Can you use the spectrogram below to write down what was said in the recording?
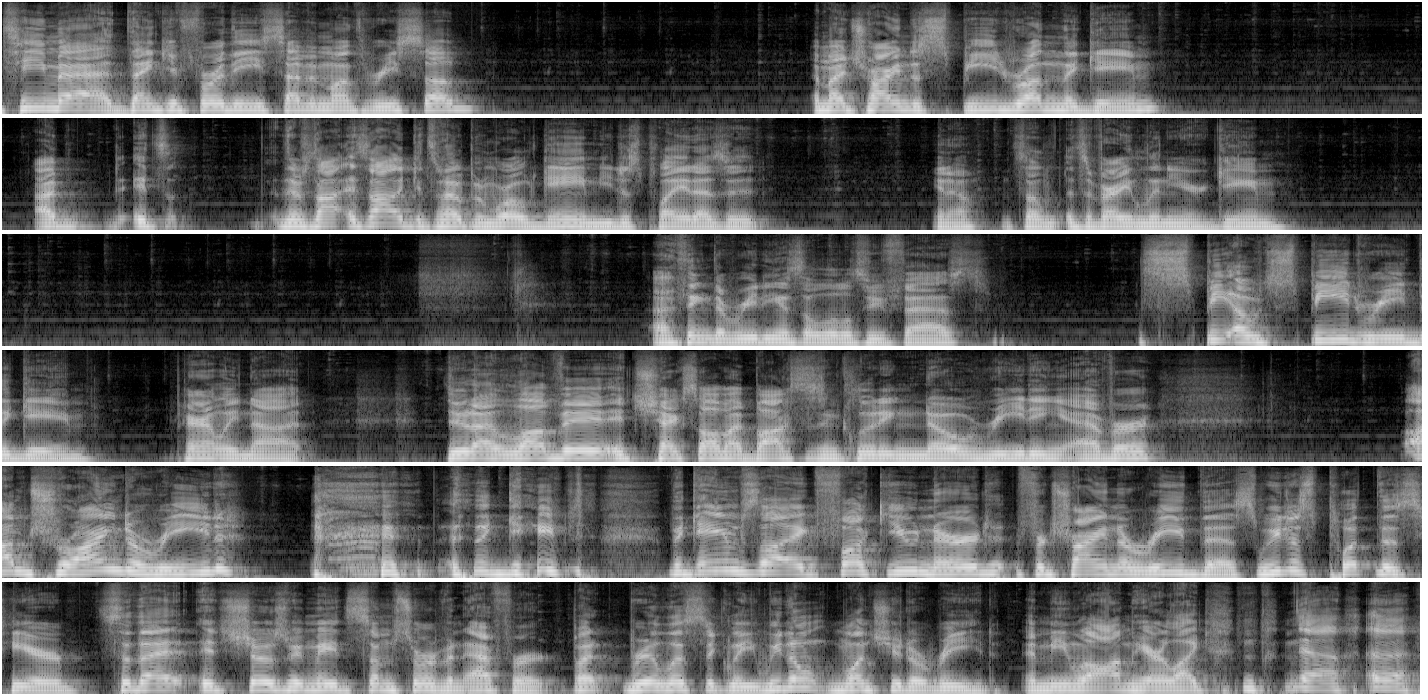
T Mad, thank you for the seven month resub. Am I trying to speed run the game? I it's there's not it's not like it's an open world game. You just play it as it, you know, it's a it's a very linear game. I think the reading is a little too fast. Speed oh speed read the game. Apparently not. Dude, I love it. It checks all my boxes, including no reading ever. I'm trying to read. the game the game's like fuck you nerd for trying to read this. We just put this here so that it shows we made some sort of an effort. But realistically we don't want you to read. And meanwhile i'm here like uh, uh,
